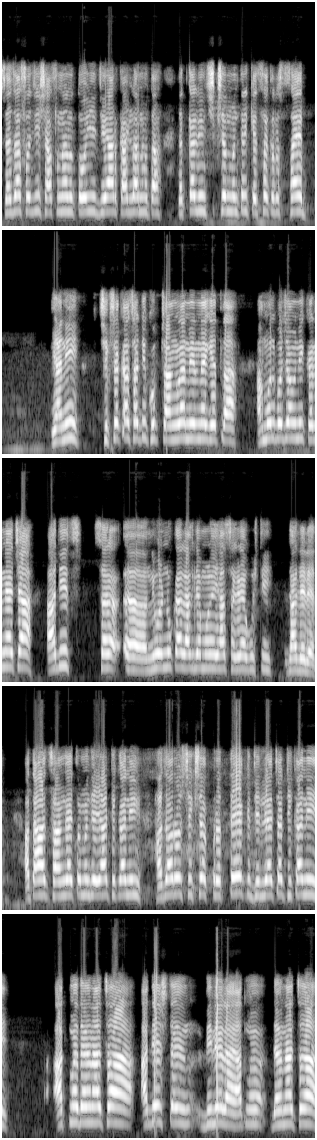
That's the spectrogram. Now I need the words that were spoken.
सजासजी शासनानं तोही जे आर काढला नव्हता. तत्कालीन शिक्षण मंत्री केसरकर साहेब यांनी शिक्षकासाठी खूप चांगला निर्णय घेतला. अंमलबजावणी करण्याच्या आधीच स निवडणुका लागल्यामुळे ह्या सगळ्या गोष्टी झालेल्या आहेत. आता आज सांगायचं म्हणजे या ठिकाणी हजारो शिक्षक प्रत्येक जिल्ह्याच्या ठिकाणी आत्मदहनाचा आदेश ते दिलेला आहे. आत्मदहनाचा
